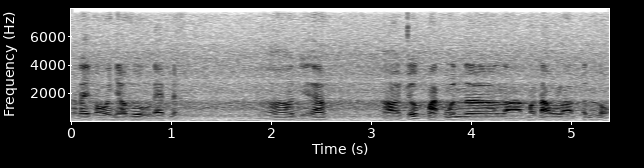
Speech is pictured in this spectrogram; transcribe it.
Ở đây có cái nhà vườn đẹp nè. Đó vậy không à, ờ, trước mặt mình à, là bắt đầu là tỉnh lộ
